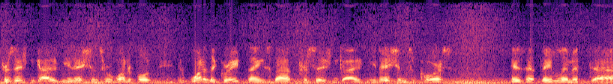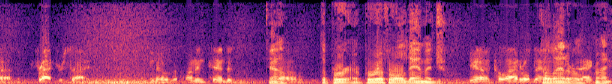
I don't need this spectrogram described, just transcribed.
precision guided munitions were wonderful. And one of the great things about precision guided munitions, of course, is that they limit uh, fratricide, you know, the unintended. Yeah, uh, the per- peripheral damage. Yeah, collateral damage. Collateral, exactly. right.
